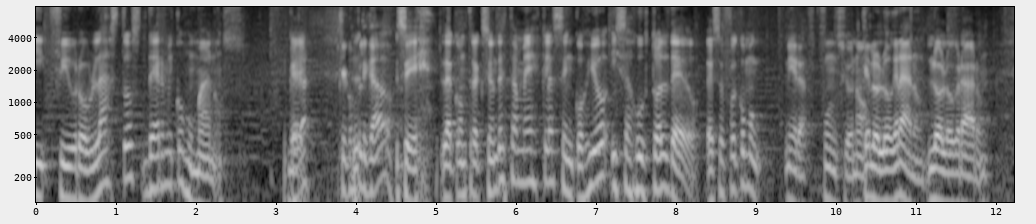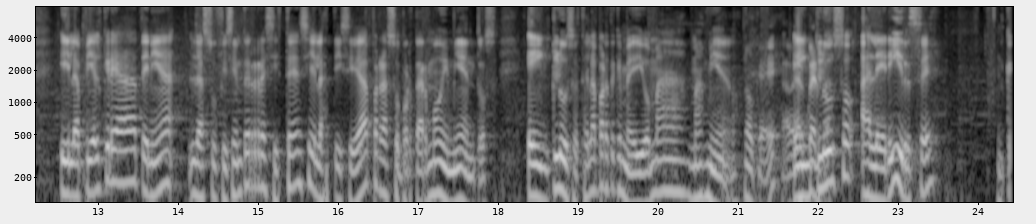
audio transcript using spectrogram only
y fibroblastos dérmicos humanos. Mira, qué complicado. Sí, la contracción de esta mezcla se encogió y se ajustó al dedo. Eso fue como, mira, funcionó. Que lo lograron. Lo lograron. Y la piel creada tenía la suficiente resistencia y elasticidad para soportar movimientos. E incluso, esta es la parte que me dio más, más miedo. Ok. A ver, E cuenta. incluso al herirse, ¿ok?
